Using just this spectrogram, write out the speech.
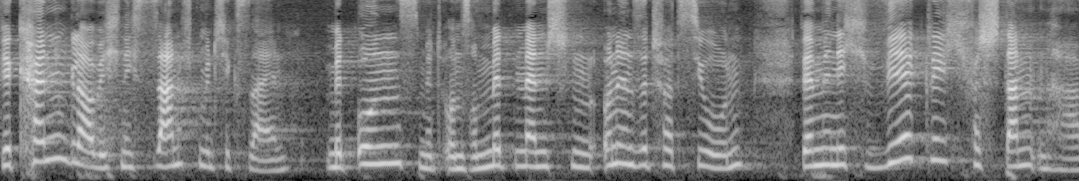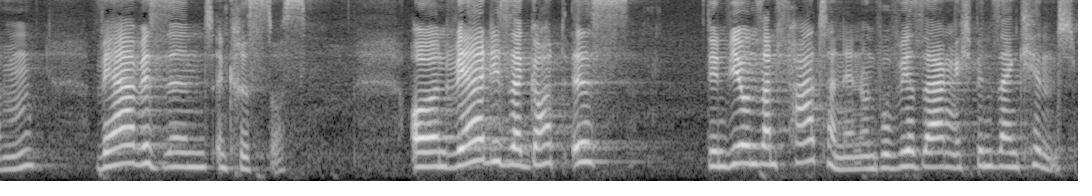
Wir können, glaube ich, nicht sanftmütig sein mit uns, mit unseren Mitmenschen und in Situationen, wenn wir nicht wirklich verstanden haben, wer wir sind in Christus. Und wer dieser Gott ist, den wir unseren Vater nennen und wo wir sagen, ich bin sein Kind.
